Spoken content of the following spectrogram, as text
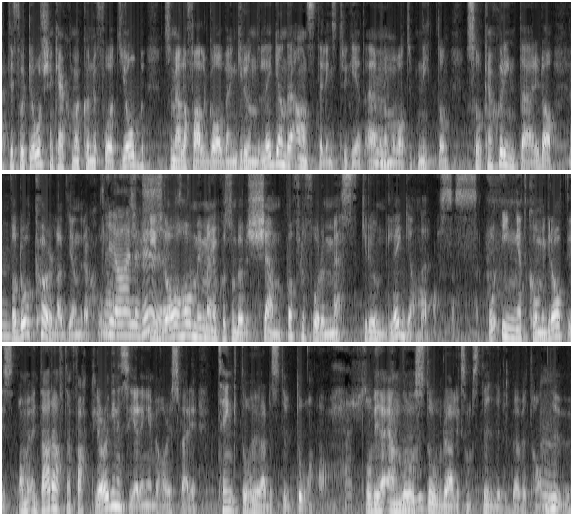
30-40 år sedan kanske man kunde få ett jobb som i alla fall gav en grundläggande anställningstrygghet även Mm. om man var typ 19. Så kanske det inte är idag. Vad då curlad generation? Ja? Idag har vi människor som behöver kämpa för att få det mest grundläggande. Och inget kommer gratis. Om vi inte hade haft en facklig organisering än vi har i Sverige, tänk då hur det hade stått då. Och vi har ändå stora liksom, strider vi behöver ta nu.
